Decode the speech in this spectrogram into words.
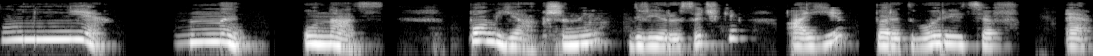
нє. Н у нас пом'якшений, дві рисочки, а є перетворюється в е.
